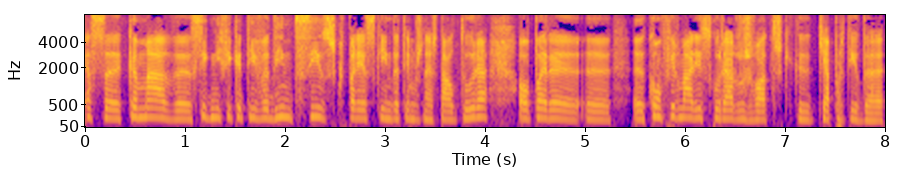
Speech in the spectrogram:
essa camada significativa de indecisos que parece que ainda temos nesta altura, ou para confirmar e segurar os votos que, que à partida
